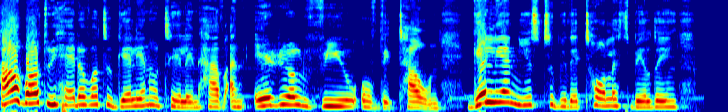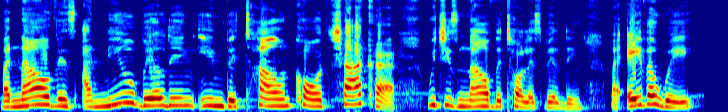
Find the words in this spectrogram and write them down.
How about we head over to Gelian Hotel and have an aerial view of the town? Gelian used to be the tallest building, but now there's a new building in the town called Chaka, which is now the tallest building. But either way,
